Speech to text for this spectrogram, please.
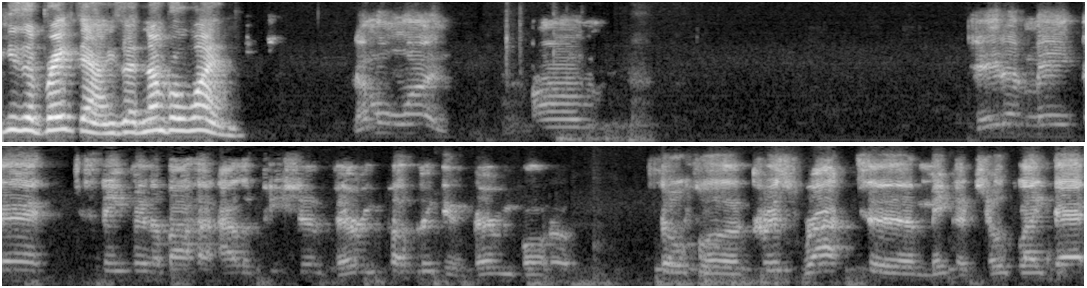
he's a breakdown. He's at number one. Number one, um, Jada made that statement about her alopecia very public and very vulnerable. So for Chris Rock to make a joke like that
